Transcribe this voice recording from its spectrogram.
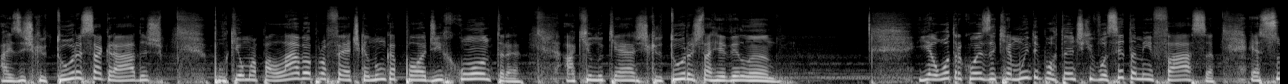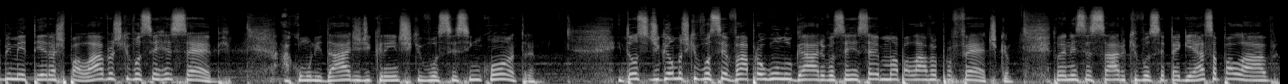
às Escrituras Sagradas, porque uma palavra profética nunca pode ir contra aquilo que a Escritura está revelando. E a outra coisa que é muito importante que você também faça é submeter as palavras que você recebe à comunidade de crentes que você se encontra. Então, se digamos que você vá para algum lugar e você recebe uma palavra profética, então é necessário que você pegue essa palavra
